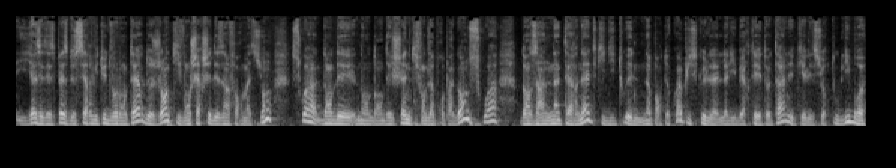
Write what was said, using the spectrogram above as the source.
il y a cette espèce de servitude volontaire de gens qui vont chercher des informations, soit dans des, dans, des chaînes qui font de la propagande, soit dans un Internet qui dit tout et n'importe quoi, puisque la, la, liberté est totale et qu'elle est surtout libre.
